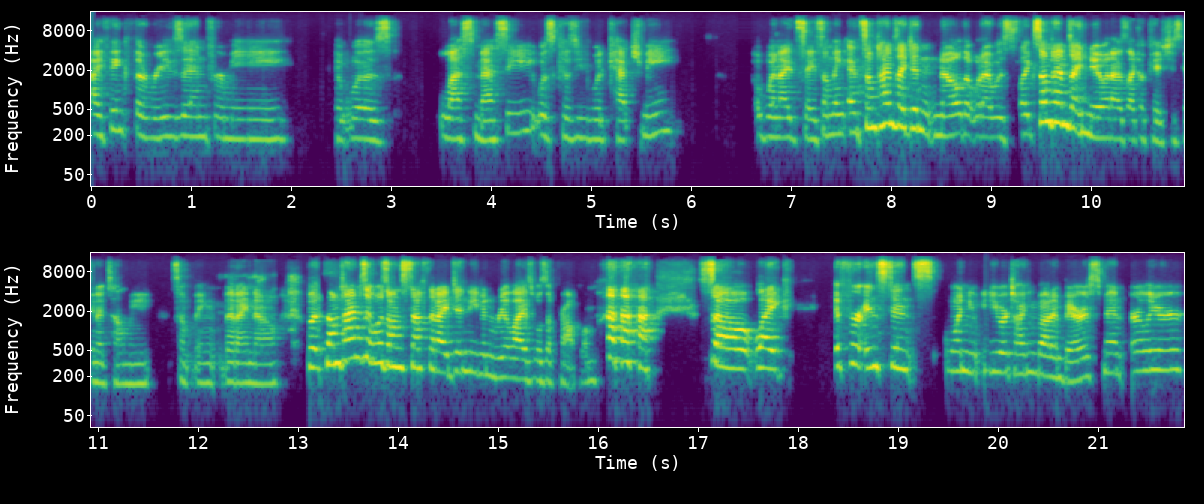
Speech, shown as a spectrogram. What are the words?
I think the reason for me it was less messy was because you would catch me when I'd say something. And sometimes I didn't know that what I was like, sometimes I knew and I was like, okay, she's gonna tell me something that I know. But sometimes it was on stuff that I didn't even realize was a problem. so like for instance, when you, you were talking about embarrassment earlier,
